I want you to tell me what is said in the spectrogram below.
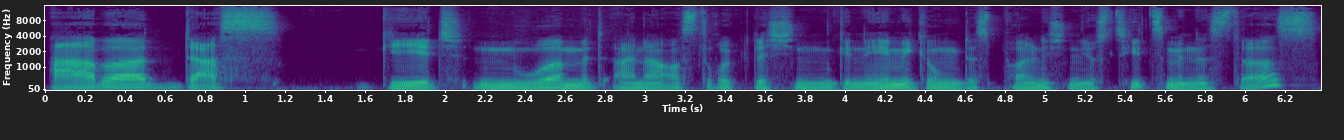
Aber das geht nur mit einer ausdrücklichen Genehmigung des polnischen Justizministers.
